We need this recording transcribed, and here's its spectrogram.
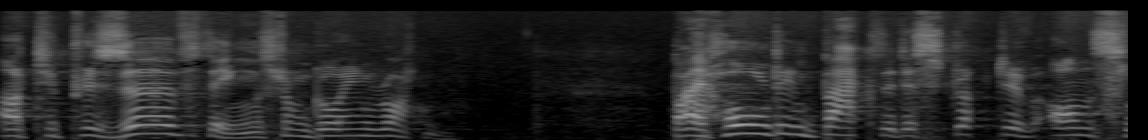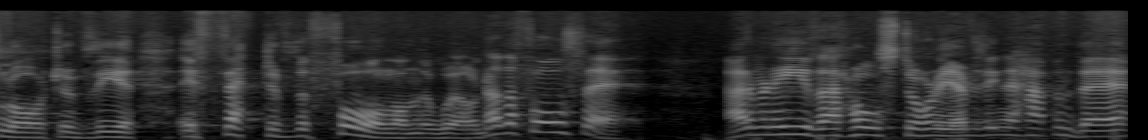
are to preserve things from going rotten by holding back the destructive onslaught of the effect of the fall on the world. Now, the fall's there. Adam and Eve, that whole story, everything that happened there,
